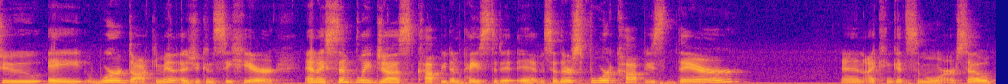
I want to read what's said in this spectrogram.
to a Word document, as you can see here, and I simply just copied and pasted it in. So there's four copies there, and I can get some more. So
